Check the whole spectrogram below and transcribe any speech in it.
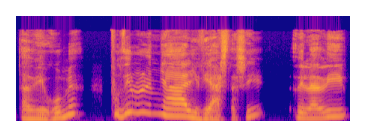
τα διηγούμε, που δίνουν μια άλλη διάσταση, δηλαδή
